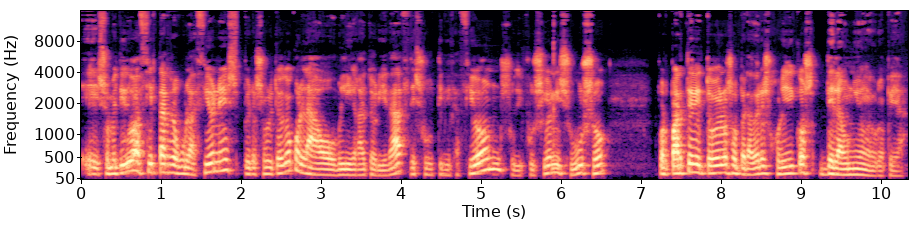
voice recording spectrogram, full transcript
eh, sometido a ciertas regulaciones, pero sobre todo con la obligatoriedad de su utilización, su difusión y su uso por parte de todos los operadores jurídicos de la Unión Europea.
